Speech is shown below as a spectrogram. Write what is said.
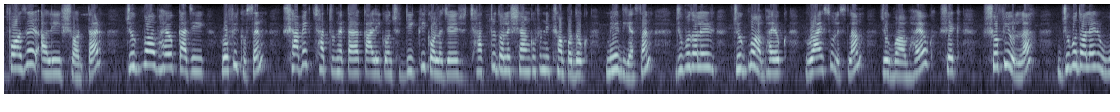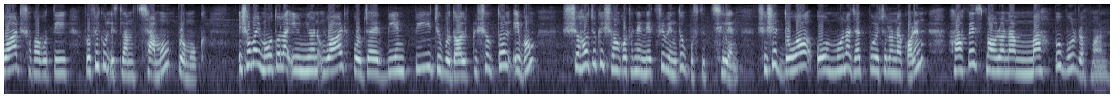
ফজের আলী সর্দার, যুগ্ম আহ্বায়ক কাজী রফিক হোসেন, সাবেক ছাত্রনেতা কালীগঞ্জ ডিগ্রি কলেজের ছাত্রদলের সাংগঠনিক সম্পাদক মেহেদি হাসান, যুবদলের যুগ্ম আহ্বায়ক রাইসুল ইসলাম, যুগ্ম আহ্বায়ক শেখ শফিউল্লাহ যুবদলের ওয়ার্ড সভাপতি রফিকুল ইসলাম ছামু প্রমুখ। এ সময় মৌতলা ইউনিয়ন ওয়ার্ড পর্যায়ের বিএনপি যুবদল, কৃষক দল এবং সহযোগী সংগঠনের নেতৃবৃন্দ উপস্থিত ছিলেন। শেষে দোয়া ও মোনাজাত পরিচালনা করেন হাফেজ মাওলানা মাহবুবুর রহমান।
